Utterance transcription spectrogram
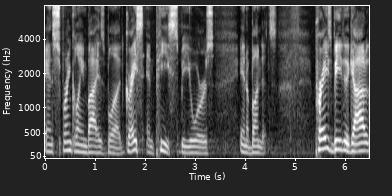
and sprinkling by his blood. Grace and peace be yours in abundance. Praise be to the God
